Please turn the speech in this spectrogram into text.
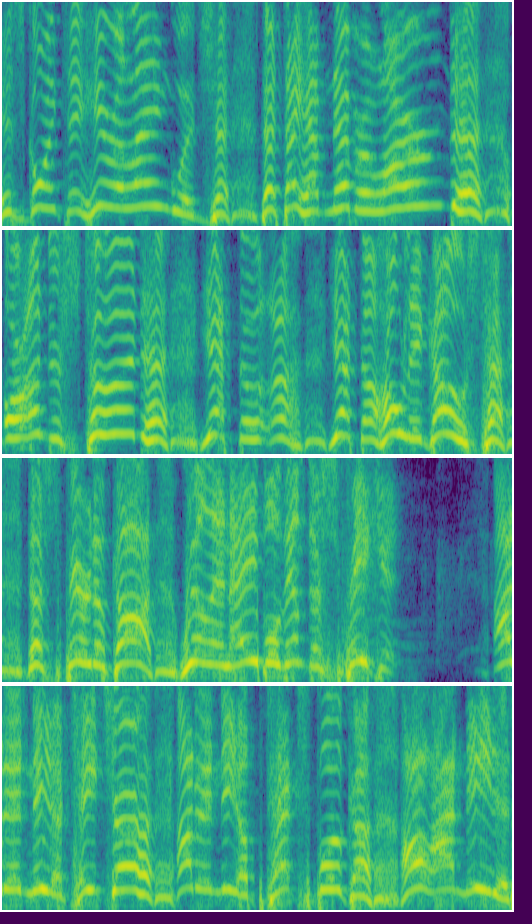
is going to hear a language that they have never learned or understood. Yet the uh, yet the Holy Ghost, the Spirit of God, will enable them to speak it. I didn't need a teacher. I didn't need a textbook. All I needed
